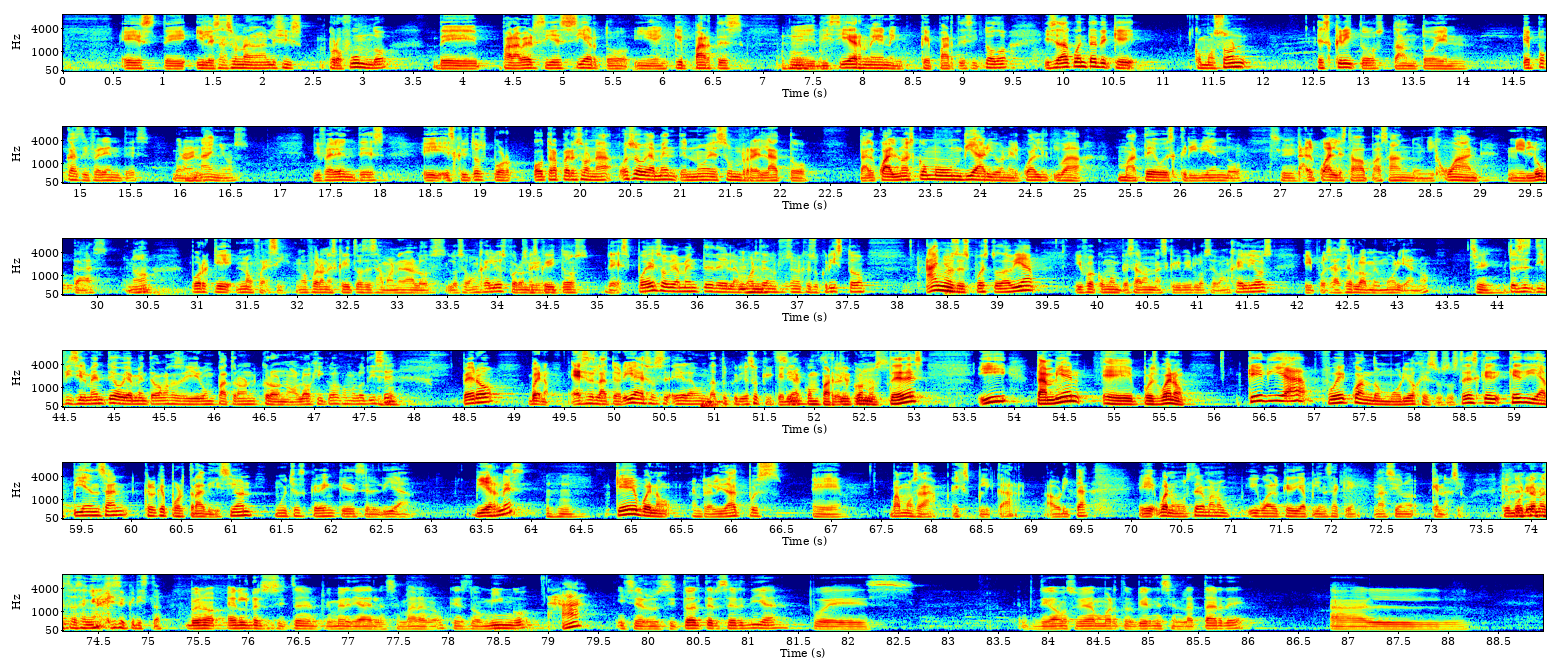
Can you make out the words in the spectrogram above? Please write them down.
este, y les hace un análisis profundo de, para ver si es cierto y en qué partes eh, disciernen, en qué partes y todo. Y se da cuenta de que como son escritos tanto en épocas diferentes, bueno, en años diferentes, eh, escritos por otra persona, pues obviamente no es un relato tal cual, no es como un diario en el cual iba Mateo escribiendo Sí. tal cual le estaba pasando, ni Juan, ni Lucas, ¿no? Porque no fue así, no fueron escritos de esa manera los, los evangelios, fueron Sí. escritos después, obviamente, de la muerte de nuestro Señor Jesucristo, años después todavía, y fue como empezaron a escribir los evangelios y pues a hacerlo a memoria, ¿no? Sí. Entonces, difícilmente, obviamente, vamos a seguir un patrón cronológico, como lo dice. Pero, bueno, esa es la teoría. Eso era un dato curioso que quería Sí, compartir con ustedes. Y también, eh, pues bueno, ¿qué día fue cuando murió Jesús? ¿Ustedes qué, qué día piensan? Creo que por tradición, muchos creen que es el día viernes. Que, bueno, en realidad, pues eh, vamos a explicar ahorita. Eh, bueno, usted, hermano, igual qué día piensa que nació, que nació, que murió nuestro Señor Jesucristo. Bueno, él resucitó en el primer día de la semana, ¿no? Que es domingo. Ajá. Y se resucitó el tercer día, pues, digamos, hubiera muerto el viernes en la tarde. Al,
